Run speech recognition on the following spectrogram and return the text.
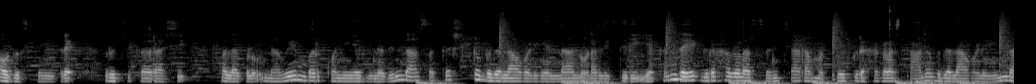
ಹೌದು ಸ್ನೇಹಿತರೆ, ರುಚಿಕ ರಾಶಿ ಫಲಗಳು ನವೆಂಬರ್ ಕೊನೆಯ ದಿನದಿಂದ ಸಾಕಷ್ಟು ಬದಲಾವಣೆಯನ್ನು ನೋಡಲಿದ್ದೀರಿ. ಯಾಕಂದರೆ ಗ್ರಹಗಳ ಸಂಚಾರ ಮತ್ತು ಗ್ರಹಗಳ ಸ್ಥಾನ ಬದಲಾವಣೆಯಿಂದ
